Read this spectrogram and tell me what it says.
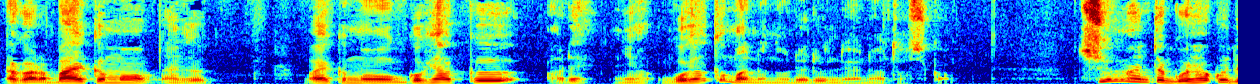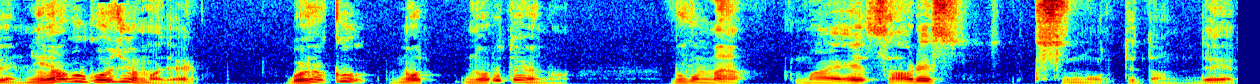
だからバイクも、バイクも500、あれ ?500 まで乗れるんだよね、確か。中面って500で250まで ?500 の乗れたよな。僕前、前 SRX 乗ってたんで、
